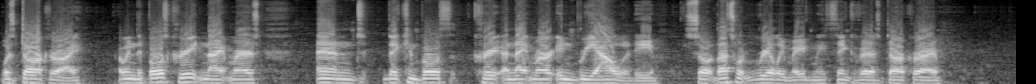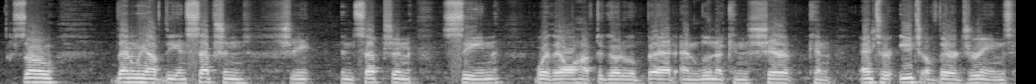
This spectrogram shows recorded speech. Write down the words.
was Darkrai. I mean, they both create nightmares, and they can both create a nightmare in reality. So that's what really made me think of it as Darkrai. So then we have the Inception Inception scene where they all have to go to a bed and Luna can share can enter each of their dreams.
